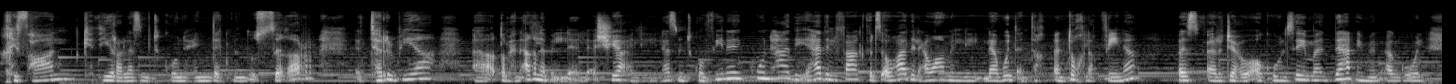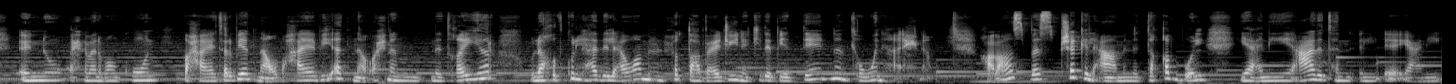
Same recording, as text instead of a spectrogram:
خصال كثيرة لازم تكون عندك منذ الصغر التربية آه، طبعا أغلب الأشياء اللي لازم تكون فينا يكون هذه هذه الفاكتورز أو هذه العوامل اللي لابد أن تخلق فينا. بس أرجع وأقول زي ما دائما أقول إنه إحنا ما نبغى نكون ضحايا تربيتنا أو ضحايا بيئتنا وإحنا نتغير وناخذ كل هذه العوامل ونحطها بعجينة كذا بيدينا نكونها إحنا. خلاص؟ بس بشكل عام إن التقبل يعني عادة يعني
